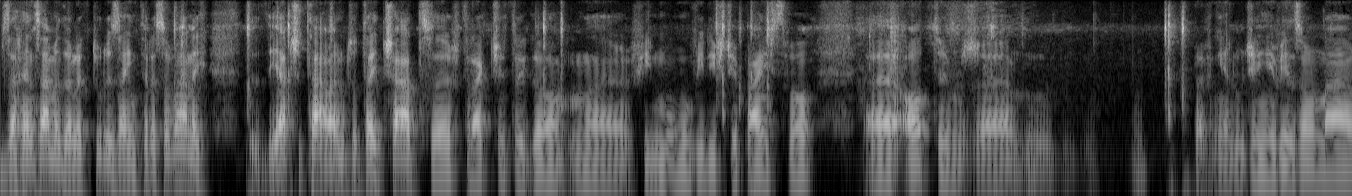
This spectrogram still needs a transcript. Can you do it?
zachęcamy do lektury zainteresowanych. Ja czytałem tutaj czat w trakcie tego e, filmu. Mówiliście Państwo o tym, że pewnie ludzie nie wiedzą na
